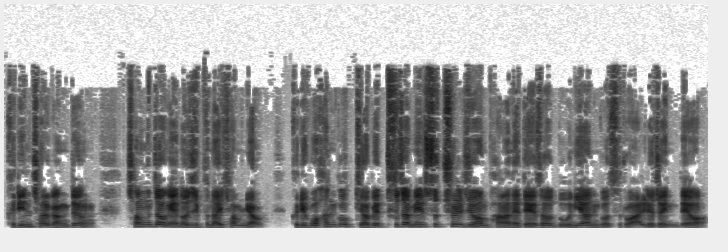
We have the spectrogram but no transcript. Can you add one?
그린철강 등 청정에너지 분야 협력, 그리고 한국 기업의 투자 및 수출 지원 방안에 대해서 논의한 것으로 알려져 있는데요.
